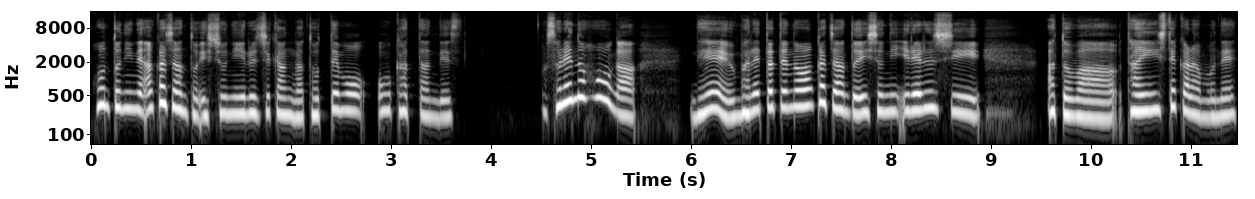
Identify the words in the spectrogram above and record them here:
本当にね赤ちゃんと一緒にいる時間がとっても多かったんです。それの方がね生まれたての赤ちゃんと一緒にいれるしあとは退院してからもね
